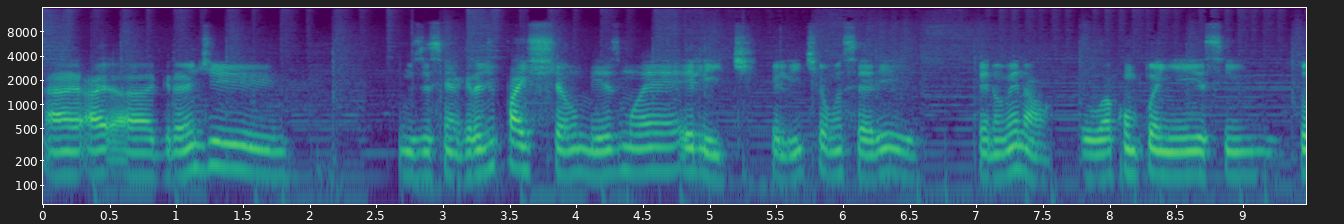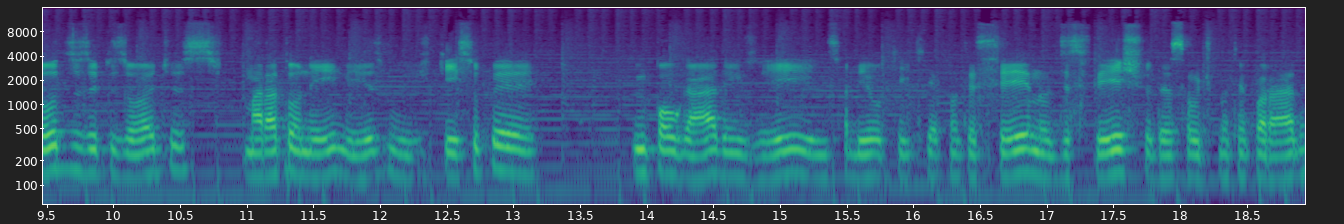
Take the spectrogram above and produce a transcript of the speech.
a, a, a grande, vamos dizer assim, a grande paixão mesmo é Elite. Elite é uma série fenomenal. Eu acompanhei, assim, todos os episódios, maratonei mesmo, fiquei super empolgado em ver, em saber o que, que ia acontecer no desfecho dessa última temporada.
